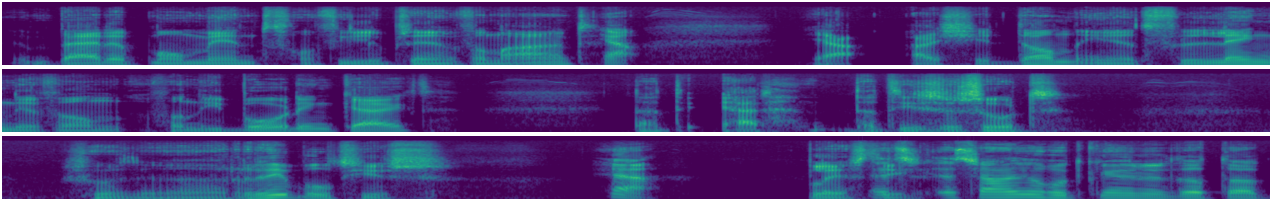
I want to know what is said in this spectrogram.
bij dat moment van Philips en Van Aert. Ja. Ja, als je dan in het verlengde van, van die boarding kijkt, dat, ja, dat is een soort, soort eh, ribbeltjes. Ja. plastic. Het, het zou heel goed kunnen dat dat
